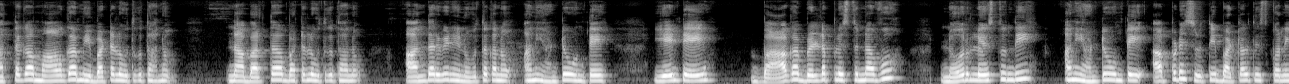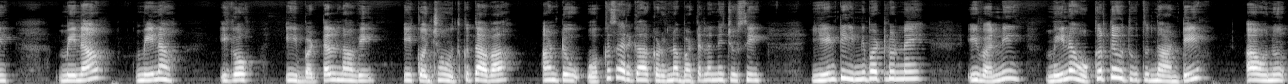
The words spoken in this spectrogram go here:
అత్తగా మావగా మీ బట్టలు ఉతుకుతాను. నా భర్త బట్టలు ఉతుకుతాను. అందరివి నేను ఉతకను అని అంటూ ఉంటే ఏంటే బాగా బిల్డప్లు ఇస్తున్నావు? నోరు లేస్తుంది అని అంటూ ఉంటే అప్పుడే శృతి బట్టలు తీసుకొని మీనా మీనా ఇగో ఈ బట్టలు నావి ఈ కొంచెం ఉతుకుతావా? అంటూ ఒక్కసారిగా అక్కడున్న బట్టలన్నీ చూసి ఏంటి ఇన్ని బట్టలున్నాయి? ఇవన్నీ మీనా ఒక్కరితే ఉతుకుతుందా ఆంటీ? అవును.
